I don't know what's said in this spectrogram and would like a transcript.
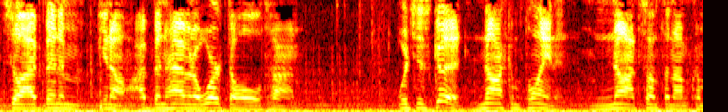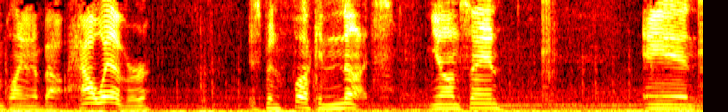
So I've been, you know, I've been having to work the whole time, which is good. Not complaining. Not something I'm complaining about. However, it's been fucking nuts. You know what I'm saying? And,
